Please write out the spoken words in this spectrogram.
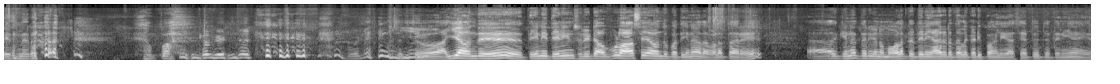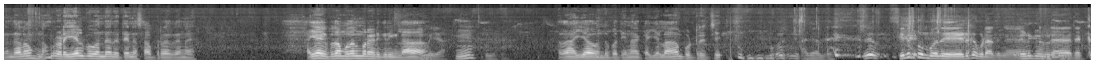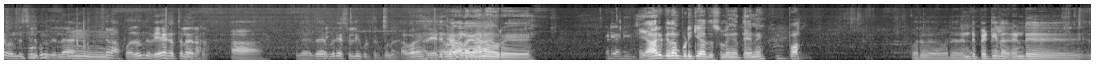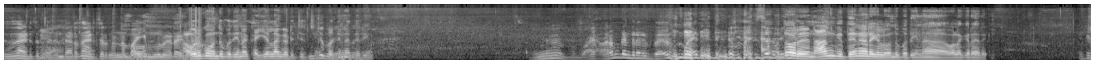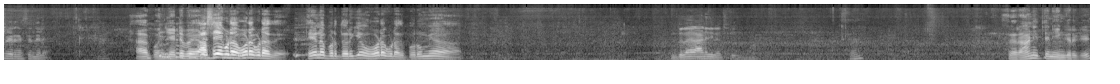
பேசினாரா அப்பா. ஐயா வந்து தேனி தேனின்னு சொல்லிட்டு அவ்வளோ ஆசையாக வந்து பார்த்தீங்கன்னா அதை வளர்த்தாரு. அதுக்கு என்ன தெரியும் நம்ம வளர்த்த தேனி யார் எடுத்தாலும் கடிப்பாங்க இல்லையா? சேர்த்து வச்ச தேனியை. இருந்தாலும் நம்மளோட இயல்பு வந்து அந்த தேனை சாப்பிட்றது தானே? ஐயா இப்போ தான் முதல் முறை எடுக்கிறீங்களா. ம்? அதான் ஐயா வந்து பார்த்தீங்கன்னா கையெல்லாம் போட்டுருச்சு. அது அந்த சிலுப்பும் போது எடுக்கக்கூடாதுங்க. அந்த ரெக்கை வந்து சிலுப்புது இல்லை? அப்போ அது வந்து வேகத்தில் இருக்கும். ஆ. அந்த இதை இவரே சொல்லி கொடுத்துட்டு போனார். எவ்வளோ அழகான ஒரு யாருக்கு தான் பிடிக்காது சொல்லுங்க தேனு. பா. ஒரு ஒரு ரெண்டு பெட்டியில் ரெண்டு இதுதான் எடுத்துருக்கேன். ரெண்டு இடம் தான் எடுத்துருக்கேன். இன்னும் பாக்கி மூணு இடம் அவருக்கும் வந்து பார்த்தீங்கன்னா கையெல்லாம் கடிச்சிருச்சு. பார்த்தீங்கன்னா தெரியும். இன்னும் வரம்புன்றாரு இப்போ. மொத்தம் ஒரு நான்கு தேனாடைகள் வந்து பார்த்தீங்கன்னா வளர்க்குறாரு. கொஞ்சம் எட்டு போய் அசையக்கூடாது ஓடக்கூடாது. தேனை பொறுத்த வரைக்கும் ஓடக்கூடாது. பொறுமையாக இதெல்லாம் ராணி ராணி தேனி எங்கே இருக்கு?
